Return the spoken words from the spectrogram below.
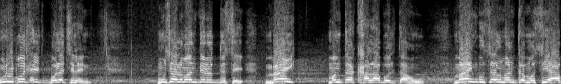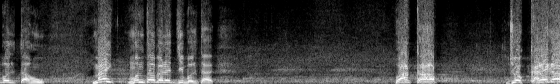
উনি বলে- বলেছিলেন মুসলমানদের উদ্দেশ্যে मैं ममता खाला बोलता हूँ मैं मुसलमान का मसीहा बोलता हूँ मैं ममता बनर्जी बोलता है वाकफ जो करेगा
